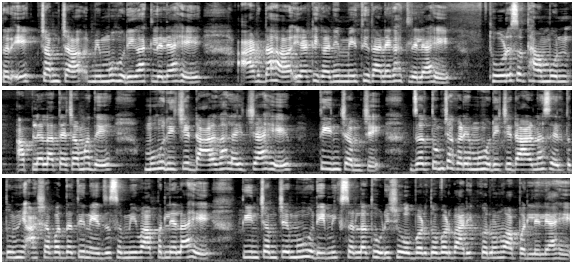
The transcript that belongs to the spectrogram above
तर एक चमचा मी मोहरी घातलेली आहे आठ दहा या ठिकाणी मेथी दाणे घातलेले आहे. थोडंसं थांबून आपल्याला त्याच्यामध्ये मोहरीची डाळ घालायची आहे. तीन चमचे. जर तुमच्याकडे मोहरीची डाळ नसेल तर तुम्ही अशा पद्धतीने जसं मी वापरलेलं आहे तीन चमचे मोहरी मिक्सरला थोडीशी ओबडदोबड बारीक करून वापरलेली आहे.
